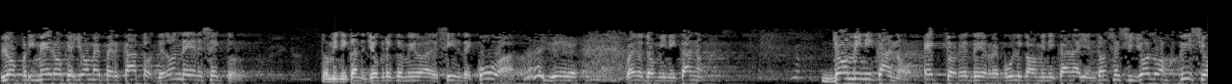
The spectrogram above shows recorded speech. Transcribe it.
Lo primero que yo me percato, ¿de dónde eres Héctor? Dominicano. Dominicano. Yo creo que me iba a decir de Cuba. bueno, dominicano dominicano. Héctor es de República Dominicana y entonces si yo lo auspicio,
